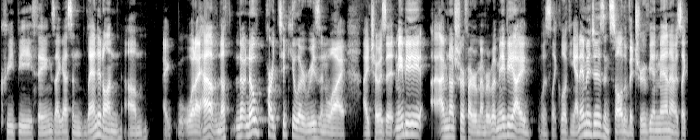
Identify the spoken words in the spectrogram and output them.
creepy things, I guess, and landed on um, I, what I have. No, no, no particular reason why I chose it. Maybe I'm not sure if I remember, but maybe I was like looking at images and saw the Vitruvian Man. I was like,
